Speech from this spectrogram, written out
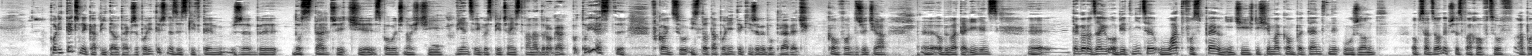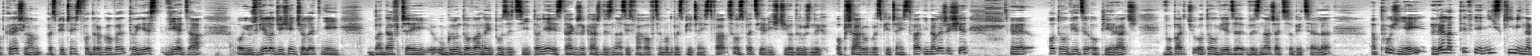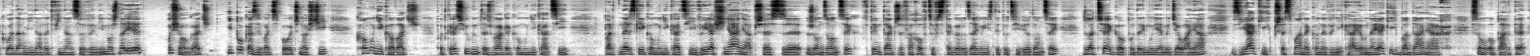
polityczny kapitał, także polityczne zyski w tym, żeby dostarczyć społeczności więcej bezpieczeństwa na drogach, bo to jest w końcu istota polityki, żeby poprawiać komfort życia e, obywateli, więc e, tego rodzaju obietnice łatwo spełnić, jeśli się ma kompetentny urząd obsadzony przez fachowców, a podkreślam, bezpieczeństwo drogowe to jest wiedza o już wielodziesięcioletniej badawczej, ugruntowanej pozycji. To nie jest tak, że każdy z nas jest fachowcem od bezpieczeństwa. Są specjaliści od różnych obszarów bezpieczeństwa i należy się e, o tą wiedzę opierać, w oparciu o tą wiedzę wyznaczać sobie cele, a później relatywnie niskimi nakładami, nawet finansowymi, można je osiągać i pokazywać społeczności, komunikować. Podkreśliłbym też wagę komunikacji, partnerskiej komunikacji, wyjaśniania przez e, rządzących, w tym także fachowców z tego rodzaju instytucji wiodącej, dlaczego podejmujemy działania, z jakich przesłanek one wynikają, na jakich badaniach są oparte,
